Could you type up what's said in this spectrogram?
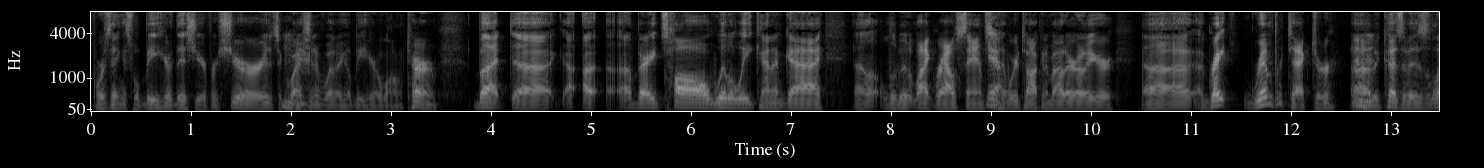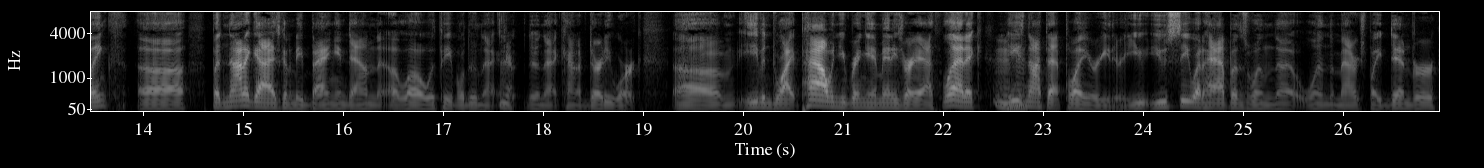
Porzingis will be here this year for sure, it's a question of whether he'll be here long term. But uh, a, a- very tall, willowy kind of guy, uh, a little bit like Ralph Sampson Yeah. that we were talking about earlier. Uh, a great rim protector uh, because of his length, uh, but not a guy who's going to be banging down low with people doing that doing that kind of dirty work. Um, even Dwight Powell, when you bring him in, he's very athletic. He's not that player either. You you see what happens when the, when the Mavericks play Denver,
